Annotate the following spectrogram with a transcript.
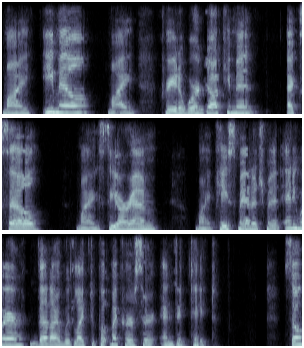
my email, my create a Word document, Excel, my CRM, my case management, anywhere that I would like to put my cursor and dictate. So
